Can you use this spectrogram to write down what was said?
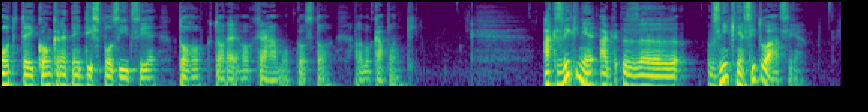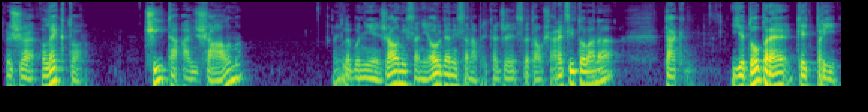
od tej konkrétnej dispozície toho, ktorého chrámu, kostola alebo kaplnky. Ak zvykne, ak z, vznikne situácia, že lektor číta aj žalm, lebo nie je žalmista, nie je organista, napríklad, že je Sveta Omša recitovaná, tak je dobré, keď pri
